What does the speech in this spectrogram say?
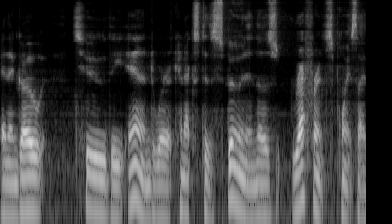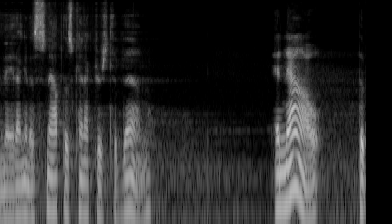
and then go to the end where it connects to the spoon and those reference points I made, I'm going to snap those connectors to them. And now the,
